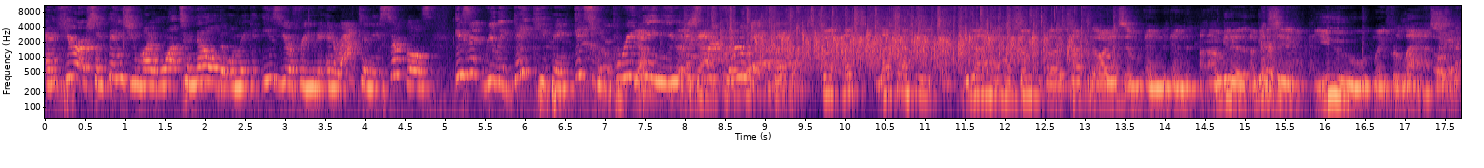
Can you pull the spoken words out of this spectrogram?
And here are some things you might want to know that will make it easier for you to interact in these circles. Isn't really gatekeeping. It's bringing Yeah, you. It's exactly. recruiting. That's right, that's. So let's let's actually we gotta have, have some uh, time for the audience and, and, and I'm gonna I'm gonna save you Mike for last. Okay.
